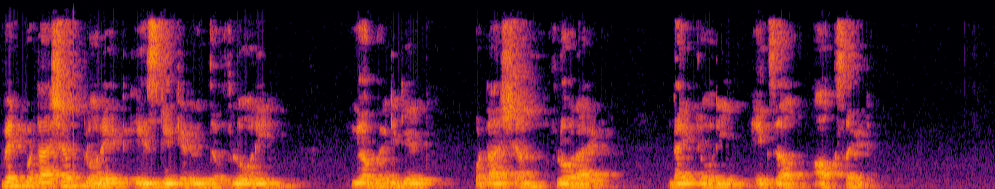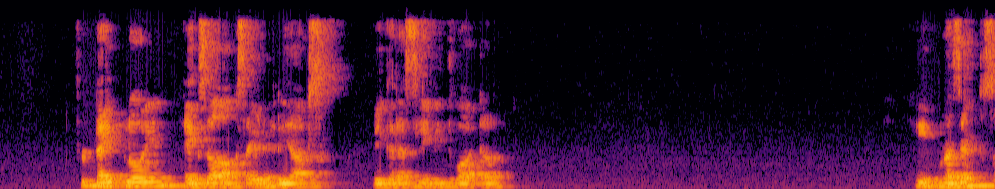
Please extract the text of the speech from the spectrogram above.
When potassium chlorate is treated with the fluorine, you are going to get potassium fluoride dichlorine hexaoxide. Dichlorine hexaoxide reacts vigorously with water. It presents,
